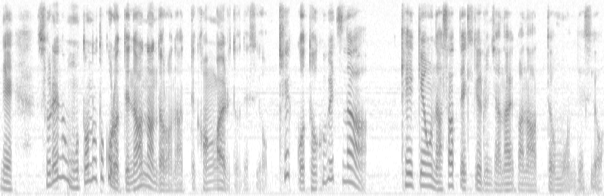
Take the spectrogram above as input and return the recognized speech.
で、それの元のところって何なんだろうなって考えるとですよ、結構特別な経験をなさってきてるんじゃないかなって思うんですよ。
